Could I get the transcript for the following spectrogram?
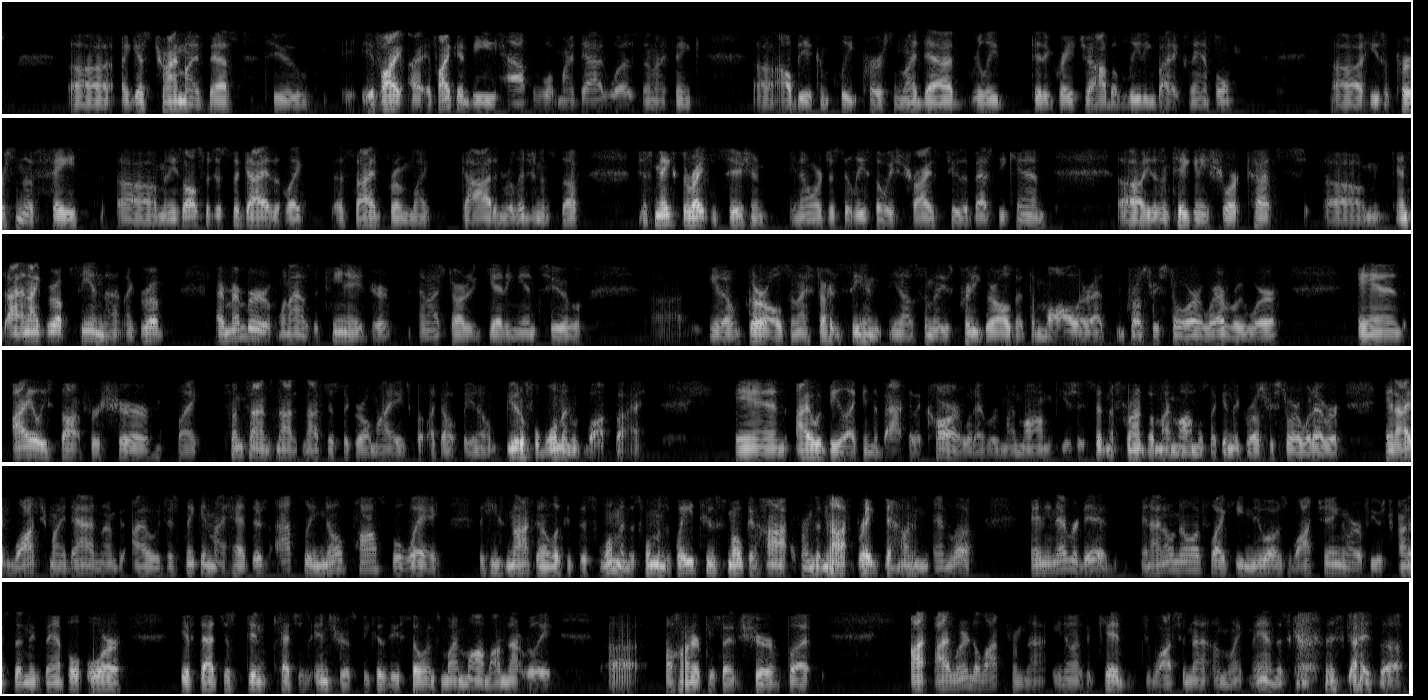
uh, I guess, try my best to if I, if I can be half of what my dad was, then I think uh, I'll be a complete person. My dad really did a great job of leading by example. Uh, he's a person of faith, um, and he's also just a guy that, like, aside from like God and religion and stuff, just makes the right decision, you know, or just at least always tries to the best he can. Uh, he doesn't take any shortcuts, um, and and I grew up seeing that. I grew up. I remember when I was a teenager, and I started getting into uh, you know girls, and I started seeing you know some of these pretty girls at the mall or at the grocery store or wherever we were, and I always thought for sure like sometimes not not just a girl my age, but like a you know beautiful woman would walk by, and I would be like in the back of the car or whatever. My mom usually sit in the front, but my mom was like in the grocery store or whatever. And I'd watch my dad, and I'm, I would just think in my head, there's absolutely no possible way that he's not going to look at this woman. This woman's way too smoking hot for him to not break down and, and look. And he never did. And I don't know if like he knew I was watching or if he was trying to set an example or if that just didn't catch his interest because he's so into my mom. I'm not really uh, a hundred percent sure, but I, I learned a lot from that. You know, as a kid watching that, I'm like, man, this guy, this guy's uh,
